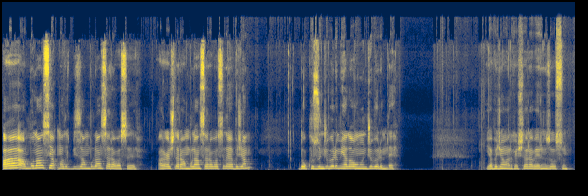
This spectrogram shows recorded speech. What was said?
Aa ambulans yapmadık biz ambulans arabası. Arkadaşlar ambulans arabası da yapacağım. 9. bölüm ya da 10. bölümde. Yapacağım arkadaşlar haberiniz olsun.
